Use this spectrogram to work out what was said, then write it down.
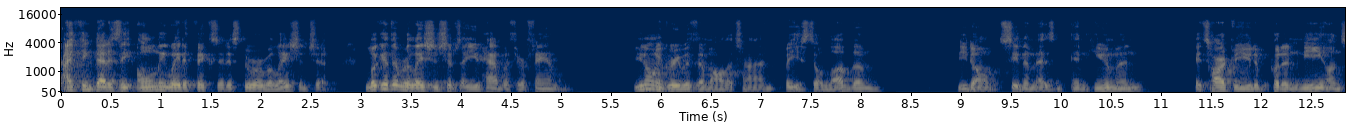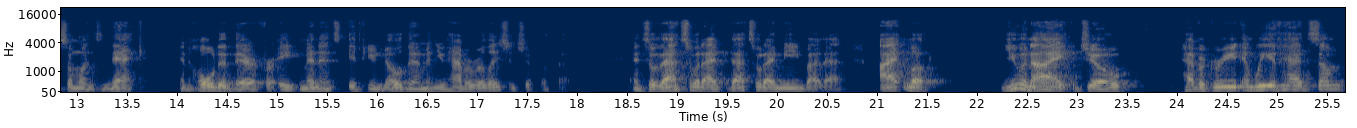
I think that is the only way to fix it is through a relationship. Look at the relationships that you have with your family. You don't agree with them all the time, but you still love them. You don't see them as inhuman. It's hard for you to put a knee on someone's neck and hold it there for eight minutes if you know them and you have a relationship with them. And so that's what I that's what I mean by that. I look, you and I, Joe, have agreed, and we have had some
